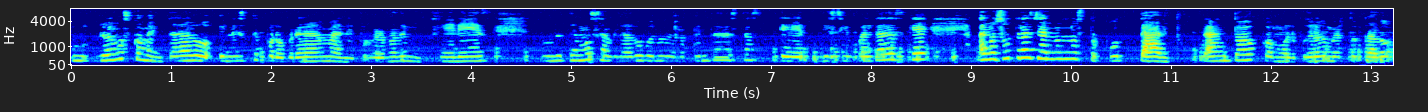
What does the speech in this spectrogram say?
Lo hemos comentado en este programa, en el programa de mujeres, donde te hemos hablado, bueno, de repente de estas eh, desigualdades que a nosotras ya no nos tocó tanto, tanto como lo pudieron haber tocado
